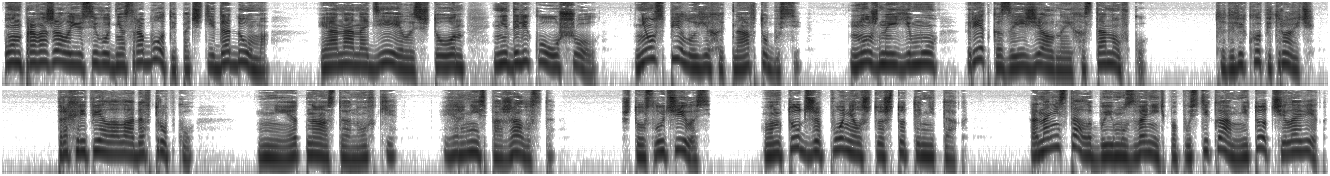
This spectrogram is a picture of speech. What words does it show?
Он провожал ее сегодня с работы, почти до дома. И она надеялась, что он недалеко ушел, не успел уехать на автобусе. Нужный ему редко заезжал на их остановку. «Ты далеко, Петрович?» Прохрипела Лада в трубку. «Нет, на остановке. Вернись, пожалуйста». «Что случилось?» Он тут же понял, что что-то не так. Она не стала бы ему звонить по пустякам, не тот человек.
